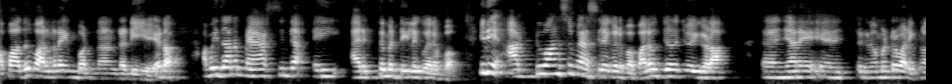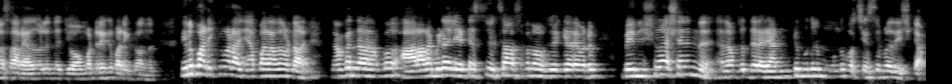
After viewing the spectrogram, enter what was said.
അപ്പൊ അത് വളരെ ഇമ്പോർട്ടന്റ് ആണ് ഡി ഐ കേട്ടോ. അപ്പൊ ഇതാണ് മാത്സിന്റെ ഈ അരിത്തമെറ്റിക്കിലേക്ക് വരുമ്പോൾ ഇനി അഡ്വാൻസ് മാത്സിലേക്ക് വരുമ്പോൾ പല ഉദ്യോഗം ചോദിക്കടാ ഞാൻ ട്രിഗ്നോമെട്രി പഠിക്കണോ സാറേ? അതുപോലെ എന്താ ജോമെട്രി ഒക്കെ പഠിക്കണമെന്ന് നിങ്ങൾ പഠിക്കുമ്പോഴാണ് ഞാൻ പറയാതുകൊണ്ടാണ് നമുക്ക് എന്താ നമുക്ക് ആർ ആർ ബിയുടെ ലേറ്റസ്റ്റ് എക്സാംസ് ഒക്കെ നോക്കി വെക്കാൻ പറ്റും മെൻഷുറേഷനിൽ നിന്ന് നമുക്ക് എന്താ രണ്ട് മുതൽ മൂന്ന് ക്വസ്റ്റ്യൻസ് പ്രതീക്ഷിക്കാം.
